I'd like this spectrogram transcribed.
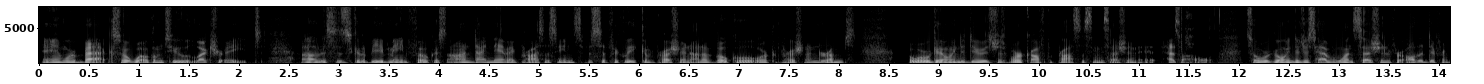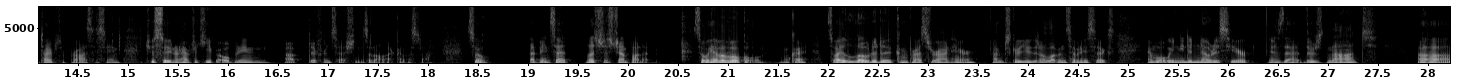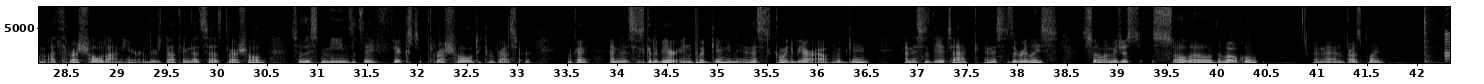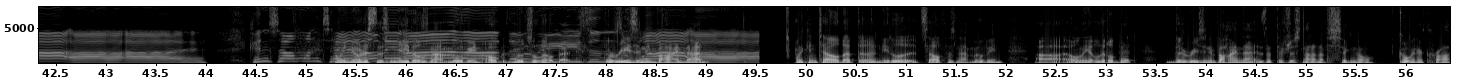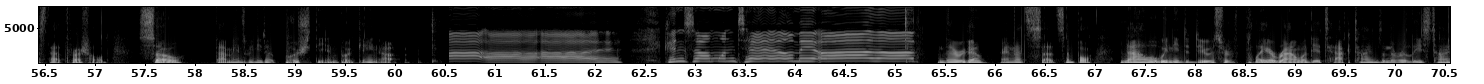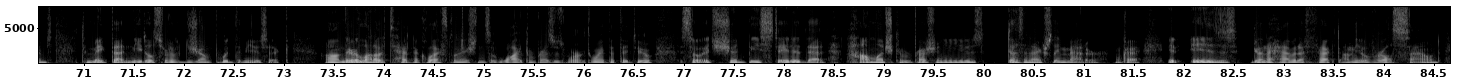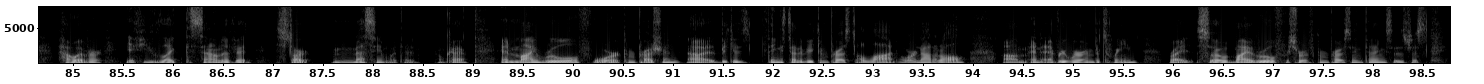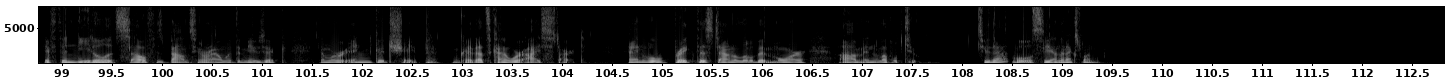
And we're back. So, welcome to Lecture 8. Uh, this is going to be a main focus on dynamic processing, specifically compression on a vocal or compression on drums. But what we're going to do is just work off the processing session as a whole. So, we're going to just have one session for all the different types of processing, just so you don't have to keep opening up different sessions and all that kind of stuff. So, that being said, let's just jump on it. So we have a vocal, okay? So I loaded a compressor on here. I'm just gonna use it 1176. And what we need to notice here is that there's not um, a threshold on here. There's nothing that says threshold. So this means it's a fixed threshold compressor. Okay. And this is going to be our input gain and this is going to be our output gain. And this is the attack and this is the release. So let me just solo the vocal and then press play. And we notice this needle is not moving. Oh, it moves a little bit. The reasoning behind that, we can tell that the needle itself is not moving uh, only a little bit. The reasoning behind that is that there's just not enough signal going across that threshold. So that means we need to push the input gain up. Can someone tell me there we go. And that's that simple. Now what we need to do is sort of play around with the attack times and the release times to make that needle sort of jump with the music. Um, there are a lot of technical explanations of why compressors work the way that they do. So it should be stated that how much compression you use doesn't actually matter, okay? It is going to have an effect on the overall sound. However, if you like the sound of it, start messing with it, okay? And my rule for compression, uh, because things tend to be compressed a lot or not at all, um, and everywhere in between, right? So my rule for sort of compressing things is just if the needle itself is bouncing around with the music, then we're in good shape, okay? That's kind of where I start. And we'll break this down a little bit more um, in level two. To that, we'll see you on the next one.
